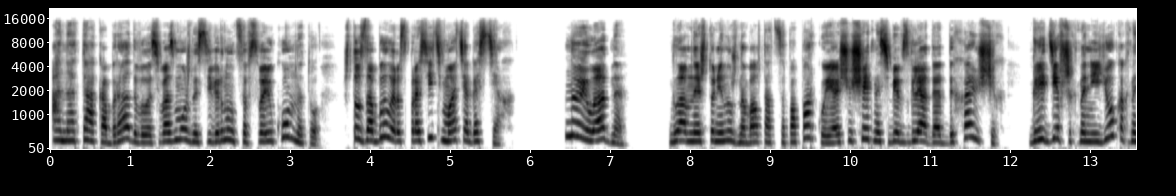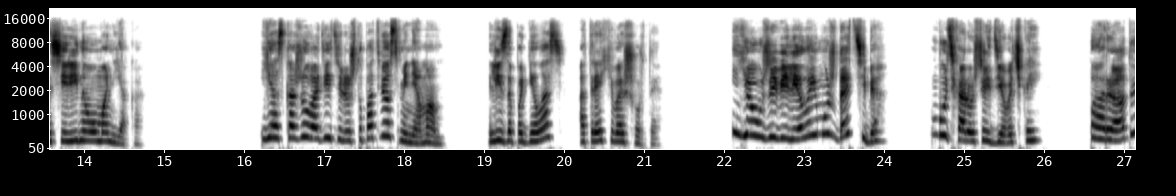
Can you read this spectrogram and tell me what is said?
Она так обрадовалась возможности вернуться в свою комнату, что забыла расспросить мать о гостях. Ну и ладно. Главное, что не нужно болтаться по парку и ощущать на себе взгляды отдыхающих, глядевших на нее, как на серийного маньяка. «Я скажу водителю, что подвез меня, мам». Лиза поднялась, отряхивая шорты. Я уже велела ему ждать тебя. Будь хорошей девочкой. Порадуй,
